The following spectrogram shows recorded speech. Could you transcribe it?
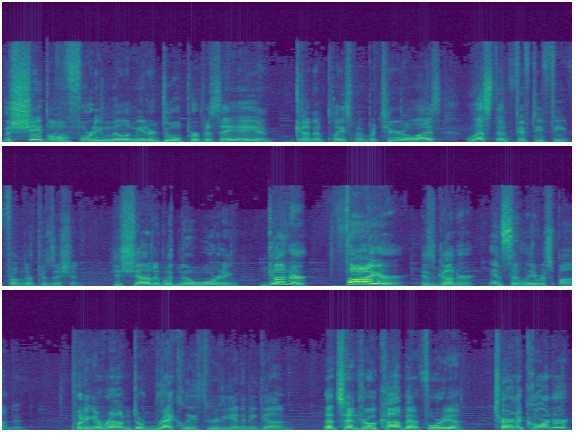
the shape of a 40 millimeter dual purpose AA gun emplacement materialized less than 50 feet from their position. He shouted with no warning, Gunner, Fire! His gunner instantly responded, putting a round directly through the enemy gun. That's hedgerow combat for you. Turn a corner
